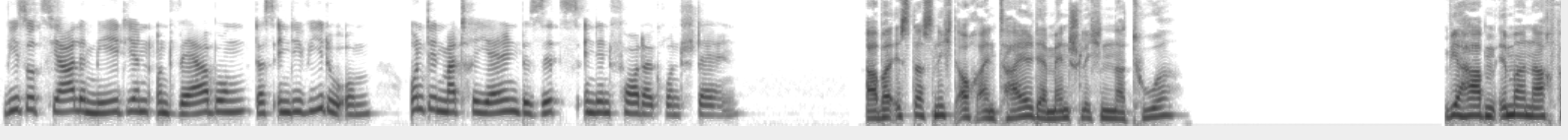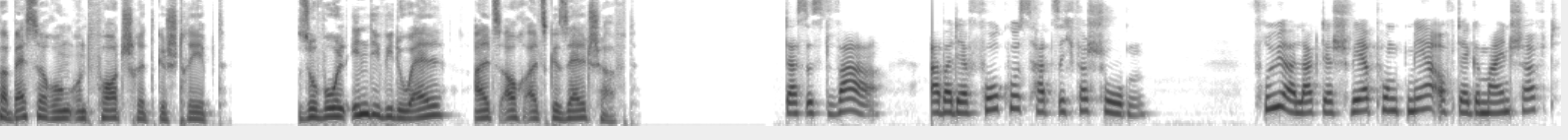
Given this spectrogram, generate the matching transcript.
wie soziale Medien und Werbung das Individuum und den materiellen Besitz in den Vordergrund stellen. Aber ist das nicht auch ein Teil der menschlichen Natur? Wir haben immer nach Verbesserung und Fortschritt gestrebt, sowohl individuell als auch als Gesellschaft. Das ist wahr, aber der Fokus hat sich verschoben. Früher lag der Schwerpunkt mehr auf der Gemeinschaft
